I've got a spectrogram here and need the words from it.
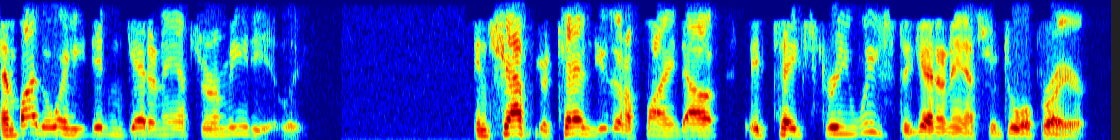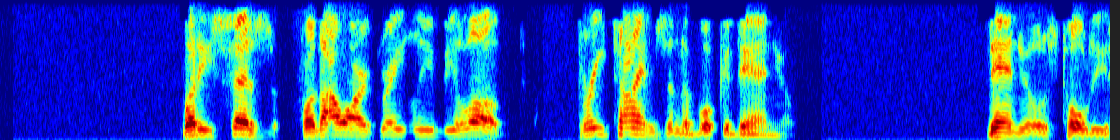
And by the way, he didn't get an answer immediately. In chapter 10, you're going to find out it takes three weeks to get an answer to a prayer. But he says, for thou art greatly beloved, three times in the book of Daniel. Daniel is told he's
